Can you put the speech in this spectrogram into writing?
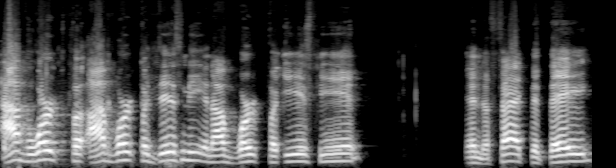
I've worked for I've worked for Disney and I've worked for ESPN, and the fact that they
